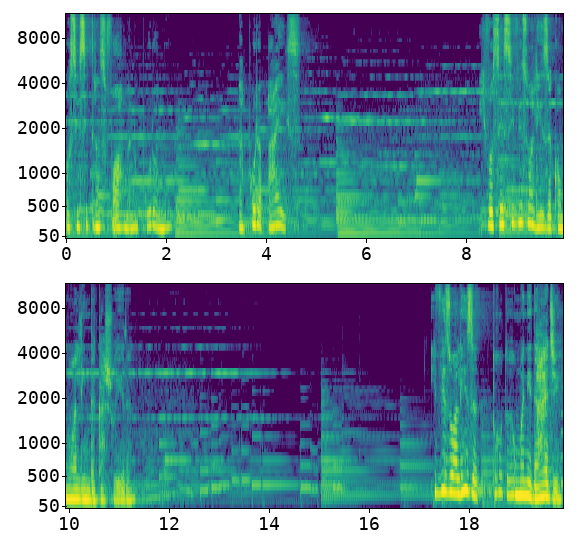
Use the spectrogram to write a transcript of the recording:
você se transforma no puro amor, na pura paz. E você se visualiza como uma linda cachoeira. Visualiza toda a humanidade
